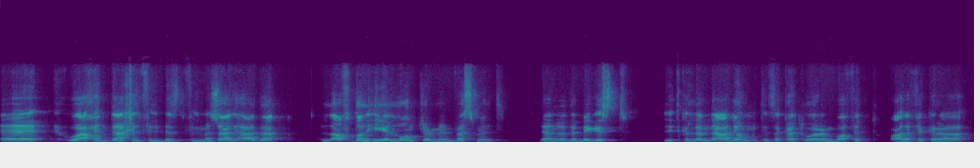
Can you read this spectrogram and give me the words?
آه، واحد داخل في ال biz في المجال هذا الأفضل هي ال long term investment لأنه the biggest اللي تكلمنا عليهم أنت ذكرت وارن بافيت وعلى فكرة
